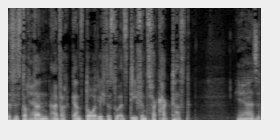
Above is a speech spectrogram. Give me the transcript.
Es ist doch ja. dann einfach ganz deutlich, dass du als Defense verkackt hast. Ja, also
